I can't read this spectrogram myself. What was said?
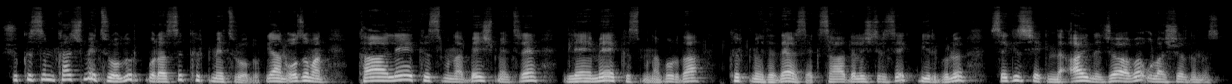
şu kısım kaç metre olur? Burası 40 metre olur. Yani o zaman KL kısmına 5 metre, LM kısmına burada 40 metre dersek, sadeleştirirsek 1 bölü 8 şeklinde aynı cevaba ulaşırdınız.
